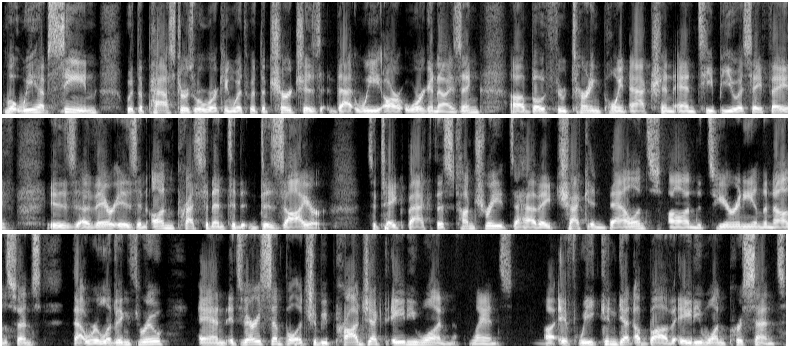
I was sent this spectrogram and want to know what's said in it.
what we have seen with the pastors we're working with, with the churches that we are organizing, uh, both through Turning Point Action and TPUSA Faith, is uh, there is an unprecedented desire to take back this country, to have a check and balance on the tyranny and the nonsense that we're living through. And it's very simple. It should be Project 81, Lance. Uh, if we can get above 81%,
